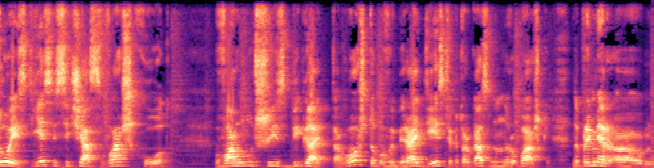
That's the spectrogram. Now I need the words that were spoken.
То есть, если сейчас ваш ход, вам лучше избегать того, чтобы выбирать действия, которые указаны на рубашке. Например, э,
